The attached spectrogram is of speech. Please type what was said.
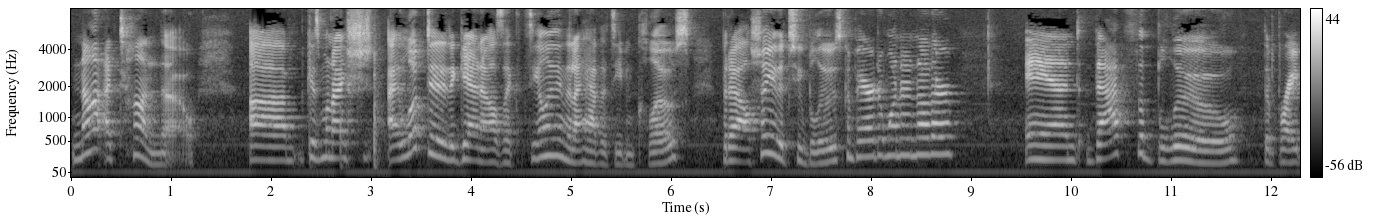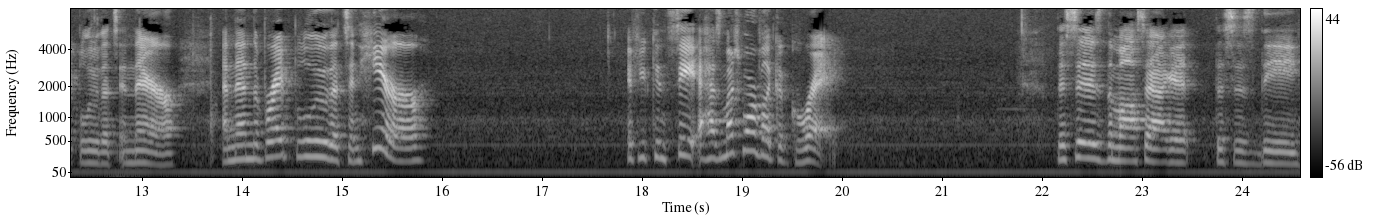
not a ton though. Um, because when I, I looked at it again, I was like, it's the only thing that I have that's even close. But I'll show you the two blues compared to one another. And that's the blue, the bright blue that's in there. And then the bright blue that's in here, if you can see, it has much more of like a gray. This is the moss agate. This is the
